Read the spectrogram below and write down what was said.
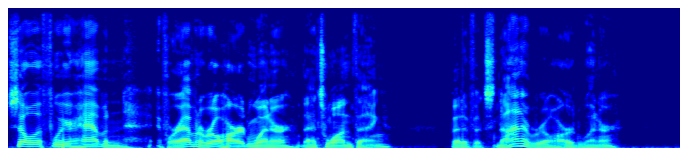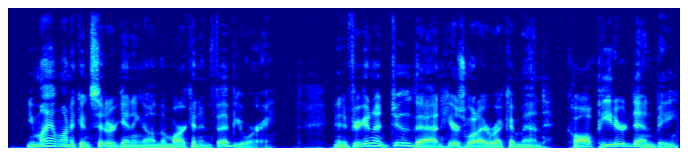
So if we're having if we're having a real hard winter, that's one thing. But if it's not a real hard winter, you might want to consider getting on the market in February. And if you're going to do that, here's what I recommend call Peter Denby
